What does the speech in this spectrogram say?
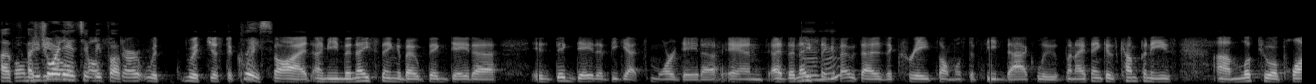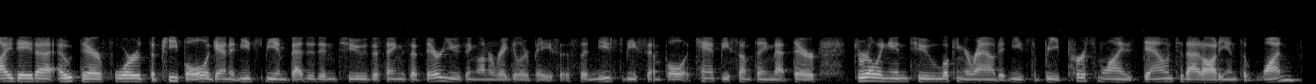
A, Well, a short I'll, answer I'll before. start with with just a quick Please. thought. I mean, the nice thing about big data is big data begets more data. And uh, the nice mm-hmm. thing about that is it creates almost a feedback loop. And I think as companies um, look to apply data out there for the people, again, it needs to be embedded into the things that they're using on a regular basis. It needs to be simple. It can't be something that they're drilling into, looking around. It needs to be personalized down to that audience of one.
